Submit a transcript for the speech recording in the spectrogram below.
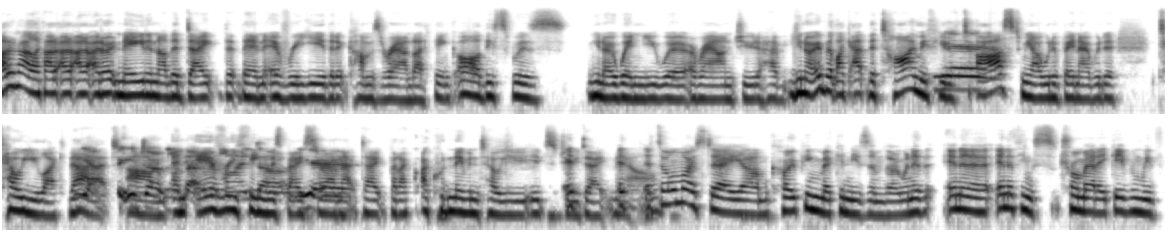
i don't know like I, I i don't need another date that then every year that it comes around. I think oh this was you know, when you were around you to have, you know, but like at the time, if you'd yeah. asked me, I would have been able to tell you like that. Yeah, um, and everything reminder. was based yeah. around that date, but I, I couldn't even tell you its due it, date now. It, it's almost a um, coping mechanism, though. When it, in a, anything's traumatic, even with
